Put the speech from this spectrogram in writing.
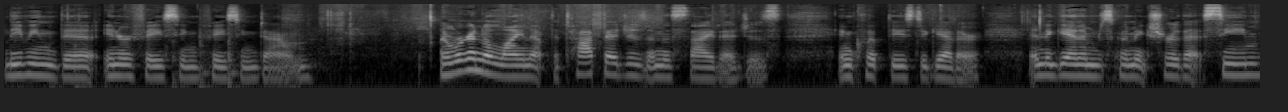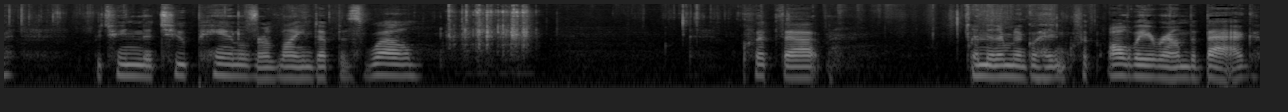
leaving the interfacing facing down. And we're going to line up the top edges and the side edges and clip these together. And again, I'm just going to make sure that seam between the two panels are lined up as well. Clip that. And then I'm going to go ahead and clip all the way around the bag.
